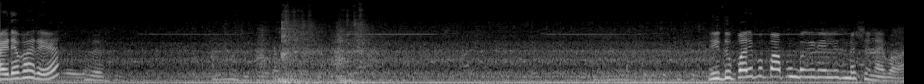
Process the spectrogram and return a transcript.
आयडिया भारी आहे. ही दुपारी पप्पा आपण बघितलेलीच मशीन आहे बघा.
